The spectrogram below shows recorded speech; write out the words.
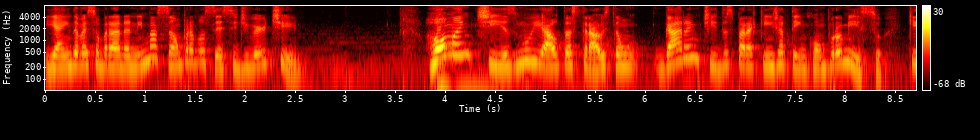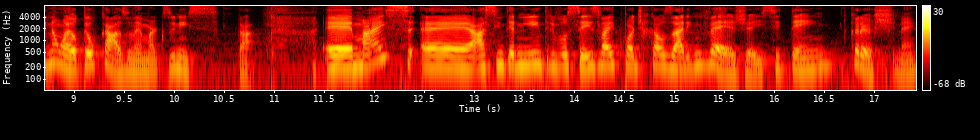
e ainda vai sobrar animação para você se divertir. Romantismo e alto astral estão garantidos para quem já tem compromisso, que não é o teu caso, né, Marcos Vinícius? Tá. É, mas é, a sintonia entre vocês vai, pode causar inveja, e se tem crush, né?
